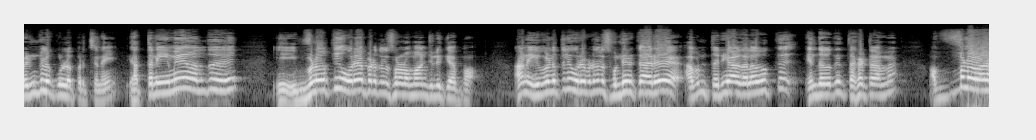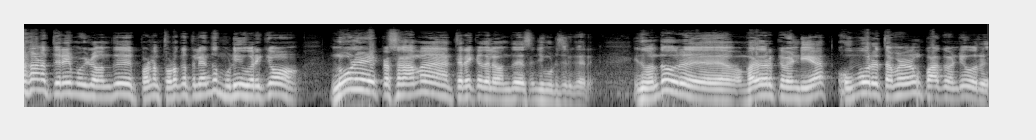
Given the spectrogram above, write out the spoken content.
பெண்களுக்குள்ள பிரச்சனை. எத்தனையுமே வந்து இவ்வளோத்தையும் ஒரே படத்தில் சொல்லணுமான்னு சொல்லி கேட்போம். ஆனால் இவ்வளவுலயும் ஒரே படத்தில் சொல்லியிருக்காரு அப்படின்னு தெரியாத அளவுக்கு எந்த விதத்தையும் தகட்டாமல் அவ்வளோ அழகான திரைமொழியில் வந்து படம் தொடக்கத்துலேருந்து முடிவு வரைக்கும் நூலிழை பெசகாமல் திரைக்கதையில் வந்து செஞ்சு முடிச்சிருக்காரு. இது வந்து ஒரு வரவேற்க வேண்டிய ஒவ்வொரு தமிழரும் பார்க்க வேண்டிய ஒரு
